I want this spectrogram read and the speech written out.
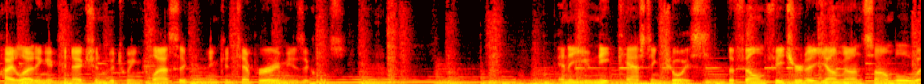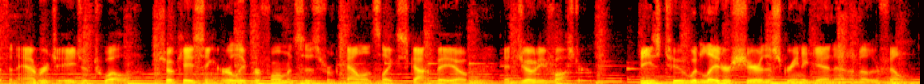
highlighting a connection between classic and contemporary musicals. In a unique casting choice, the film featured a young ensemble with an average age of 12, showcasing early performances from talents like Scott Baio and Jodie Foster. These two would later share the screen again in another film.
